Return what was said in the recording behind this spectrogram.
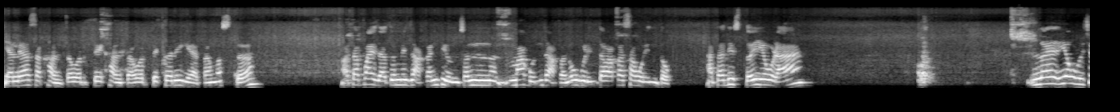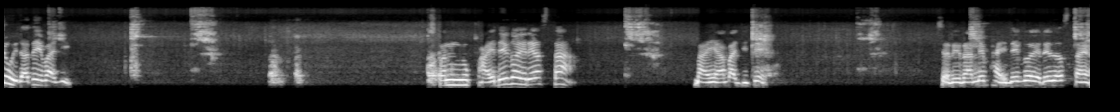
याला असा खालचा वरते खालचा वरते करी घ्यायचा मस्त. आता पाहिजे तुम्ही झाकण ठेवून मागून झाकण उघडीन तेव्हा कसा होईन तो. आता दिसतोय एवढा. लय एवढीशी होईदा ते भाजी पण फायदे गैरे असता बाय या भाजीचे शरीराले फायदे गैरेच असताय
